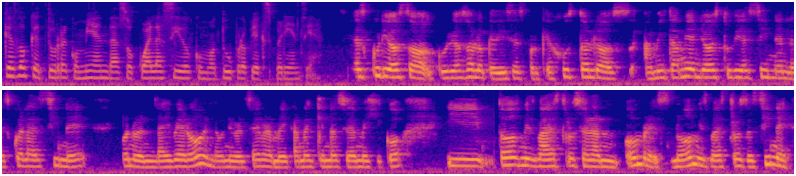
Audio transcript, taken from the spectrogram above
¿Qué es lo que tú recomiendas o cuál ha sido como tu propia experiencia? Es curioso, curioso lo que dices, porque justo los, a mí también, yo estudié cine en la escuela de cine, bueno, en la Ibero, en la Universidad Iberoamericana aquí en la Ciudad de México, y todos mis maestros eran hombres, ¿no? Mis maestros de cine.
